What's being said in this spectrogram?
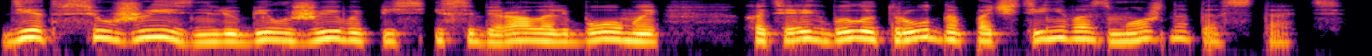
Дед всю жизнь любил живопись и собирал альбомы, хотя их было трудно, почти невозможно достать.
